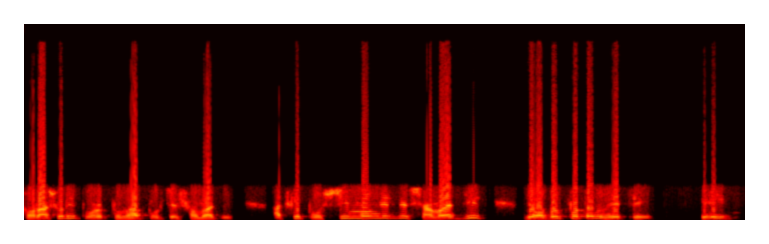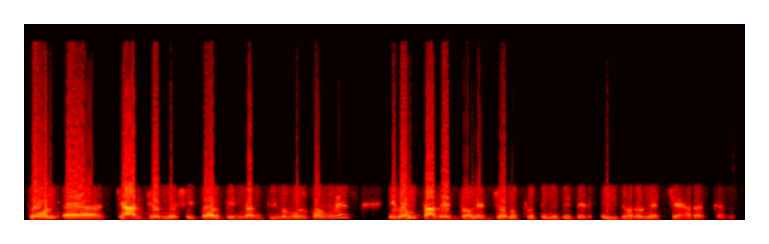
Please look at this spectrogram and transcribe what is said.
সরাসরি প্রভাব পড়ছে সমাজে। আজকে পশ্চিমবঙ্গের যে সামাজিক যে অধঃপতন হয়েছে সেই দল যার জন্য সেই দলটির নাম তৃণমূল কংগ্রেস এবং তাদের দলের জনপ্রতিনিধিদের এই ধরনের চেহারার কারণে।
